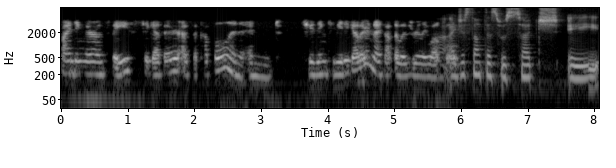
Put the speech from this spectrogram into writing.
finding their own space together as a couple and, and choosing to be together and i thought that was really well I just thought this was such a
